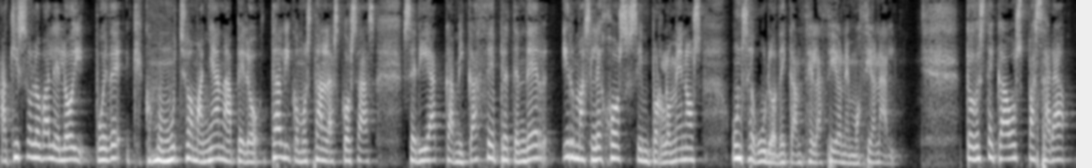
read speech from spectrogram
Aquí solo vale el hoy, puede que como mucho mañana, pero tal y como están las cosas, sería kamikaze pretender ir más lejos sin por lo menos un seguro de cancelación emocional. Todo este caos pasará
